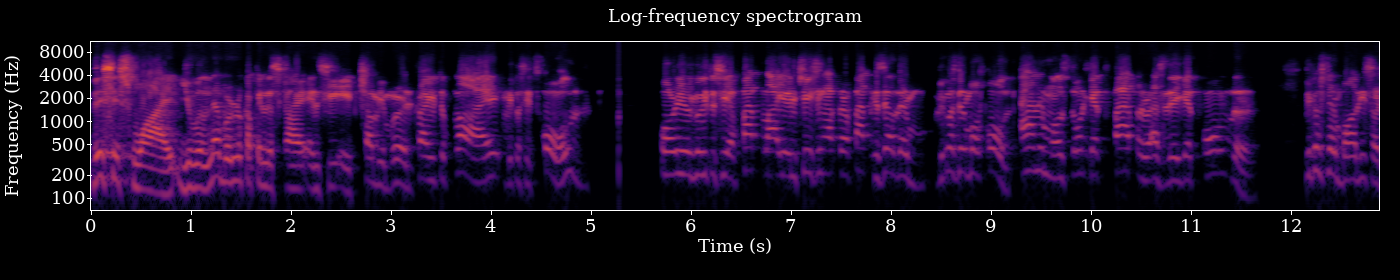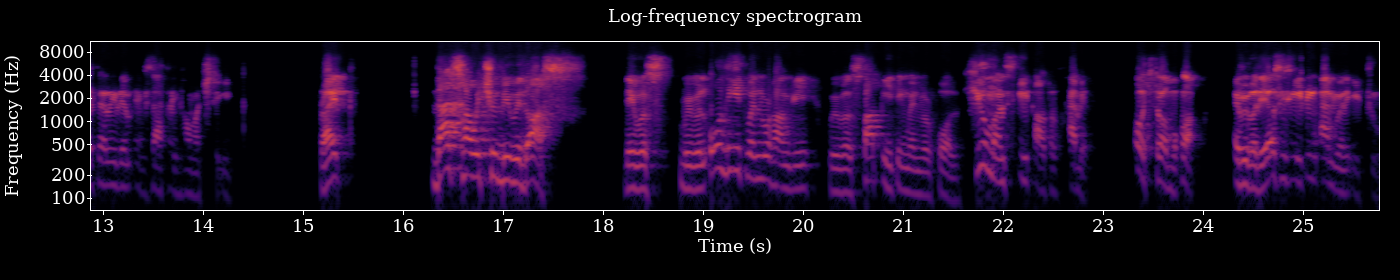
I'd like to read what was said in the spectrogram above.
This is why you will never look up in the sky and see a chubby bird trying to fly because it's old or you're going to see a fat lion chasing after a fat gazelle they're, because they're both old. Animals don't get fatter as they get older because their bodies are telling them exactly how much to eat, right? That's how it should be with us. They will, we will only eat when we're hungry. We will stop eating when we're full. Humans eat out of habit. Oh, it's 12 o'clock. Everybody else is eating. I'm going to eat too.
